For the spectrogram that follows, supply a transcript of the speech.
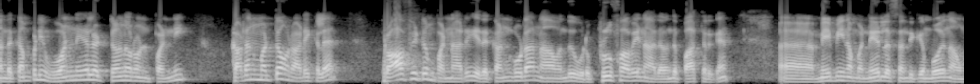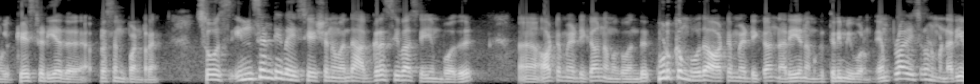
அந்த கம்பெனி ஒன் இயரில் டேர்ன் அரவுண்ட் பண்ணி கடன் மட்டும் அவர் அடைக்கலை. ப்ராஃபிட்டும் பண்ணார். இதை கண்கூடாக நான் வந்து ஒரு ப்ரூஃபாகவே நான் அதை வந்து பார்த்துருக்கேன். மேபி நம்ம நேரில் சந்திக்கும் போது நான் உங்களுக்கு கேஸ் ஸ்டடியாக அதை ப்ரெசென்ட் பண்ணுறேன் ஸோ இன்சென்டிவைசேஷனை வந்து அக்ரஸிவாக செய்யும்போது ஆட்டோமேட்டிக்காக நமக்கு வந்து கொடுக்கும்போது ஆட்டோமேட்டிக்காக நிறைய நமக்கு திரும்பி வரும். எம்ப்ளாயீஸுக்கும் நம்ம நிறைய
